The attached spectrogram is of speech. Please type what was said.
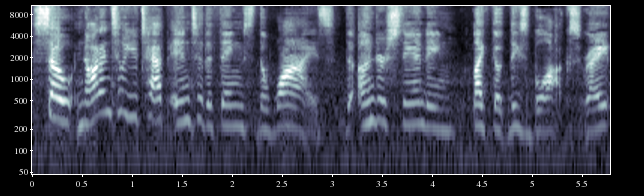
So, not until you tap into the things, the whys, the understanding, like the, these blocks, right?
